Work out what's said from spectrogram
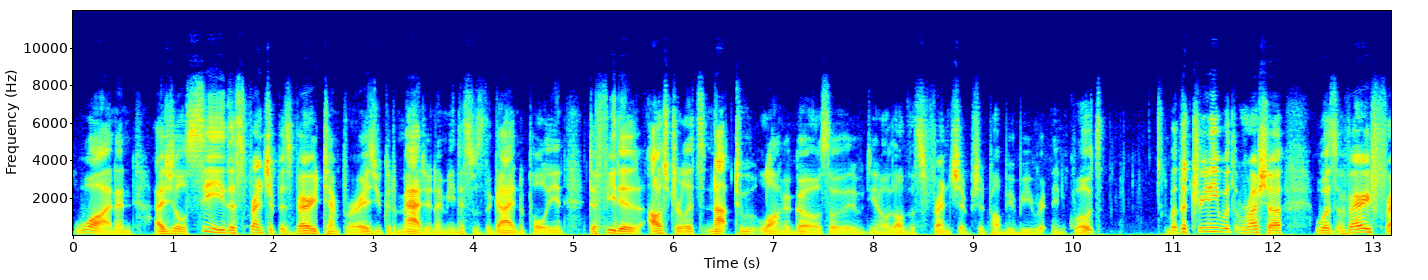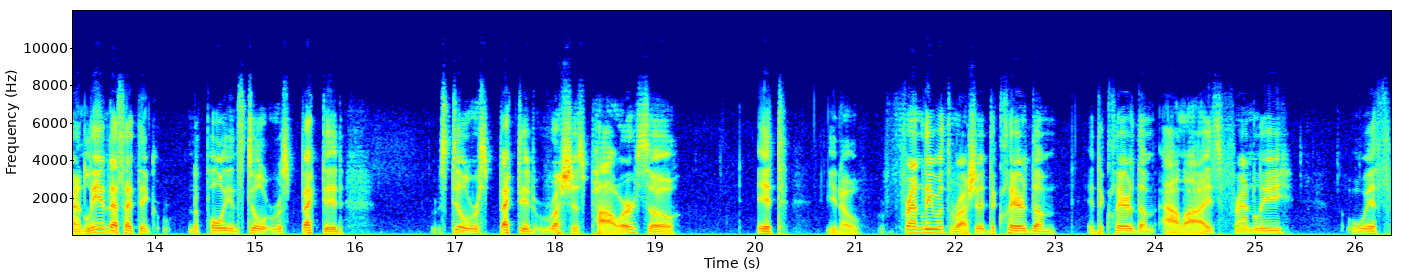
one. And as you'll see, this friendship is very temporary, as you could imagine. I mean, this was the guy Napoleon defeated at Austerlitz not too long ago. So, you know, all this friendship should probably be written in quotes. But the treaty with Russia was very friendly, and thus I think Napoleon still respected still respected Russia's power. So it, you know, friendly with Russia, declared them it declared them allies, friendly with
